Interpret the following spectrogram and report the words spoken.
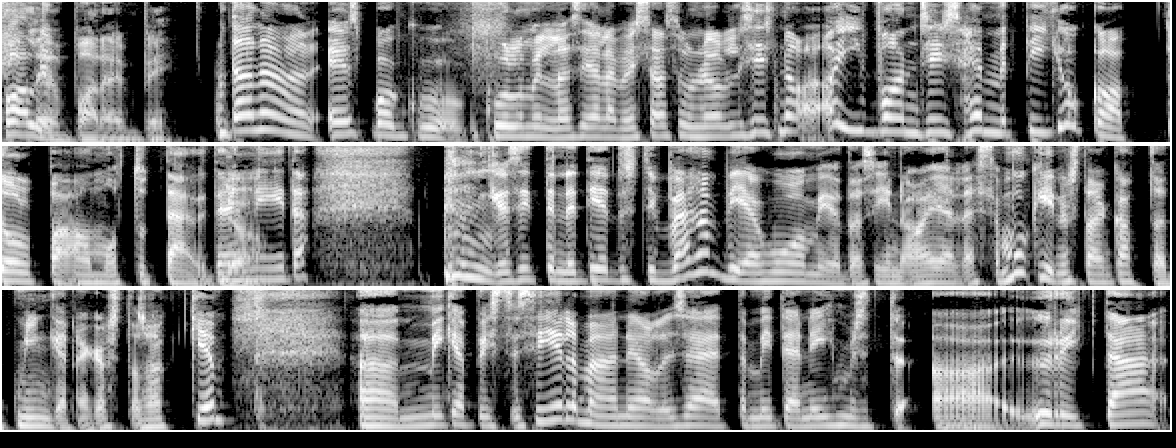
Paljon parempi. Tänään Espoon ku- kulmilla siellä, missä asun, niin oli siis no aivan siis hemmetti joka tolppa ammuttu täyteen Joo. niitä. Ja sitten ne tietysti vähän vie huomiota siinä ajellessa. Mua kiinnostaa katsoa, että minkä näköistä sakkia. Äh, mikä pisti silmään, niin oli se, että miten ihmiset äh, yrittää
